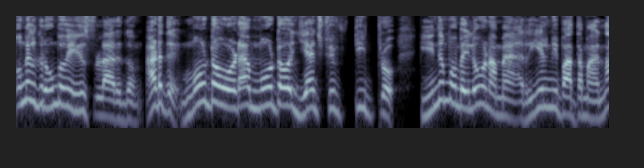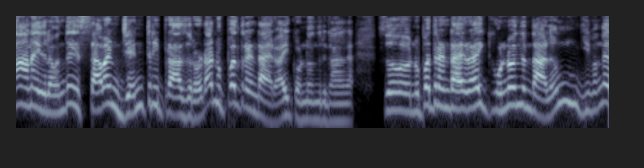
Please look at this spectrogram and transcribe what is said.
உங்களுக்கு ரொம்பவே யூஸ்ஃபுல்லா இருக்கும். அடுத்து மோட்டோவோட மோட்டோ எச் ஃபிஃப்டி ப்ரோ இந்த மொபைலும் நம்ம ரியல்மி பார்த்த மாதிரி தான். ஆனால் இதுல வந்து செவன் ஜென்ட்ரி ப்ராசரோட முப்பத்தி ரெண்டாயிரம் ரூபாய்க்கு கொண்டு வந்திருக்காங்க. ஸோ முப்பத்தி ரெண்டாயிரம் ரூபாய்க்கு கொண்டு வந்திருந்தாலும் இவங்க நினைக்கிறவங்க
